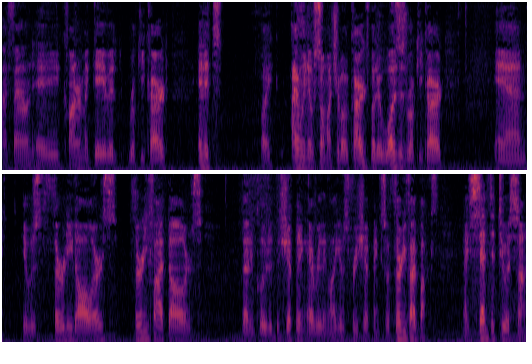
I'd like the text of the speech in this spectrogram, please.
I found a Connor McDavid rookie card, and it's like I only know so much about cards, but it was his rookie card, and it was thirty dollars, thirty-five dollars. That included the shipping, everything. Like it was free shipping, so thirty-five bucks. I sent it to his son,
